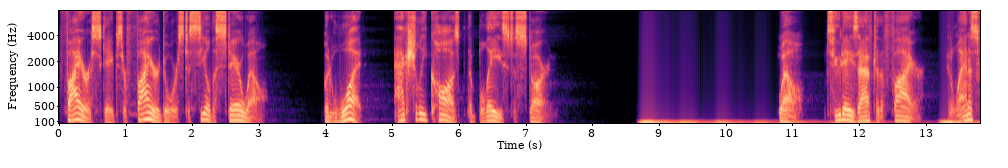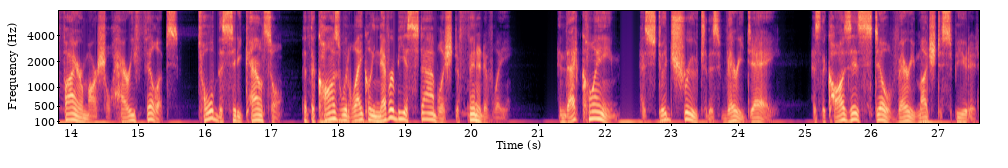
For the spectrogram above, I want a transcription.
fire escapes, or fire doors to seal the stairwell. But what actually caused the blaze to start? Well, two days after the fire, Atlanta's fire marshal Harry Phillips told the city council that the cause would likely never be established definitively. And that claim has stood true to this very day, as the cause is still very much disputed.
